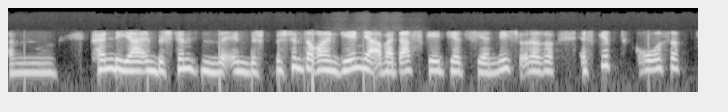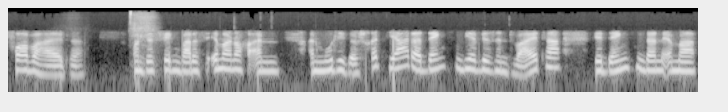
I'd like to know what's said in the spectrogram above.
ähm, können die ja in bestimmten, in be bestimmte Rollen gehen ja, aber das geht jetzt hier nicht oder so. Es gibt große Vorbehalte. Und deswegen war das immer noch ein, ein mutiger Schritt. Ja, da denken wir, wir sind weiter. Wir denken dann immer,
